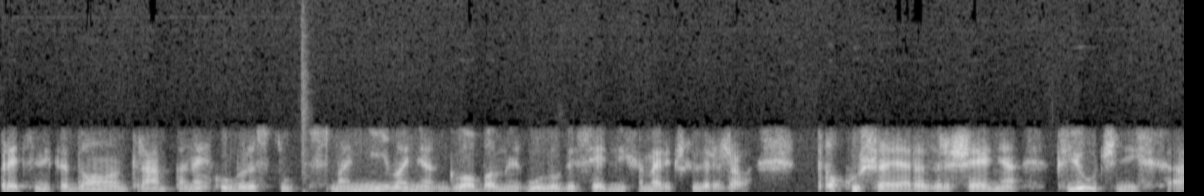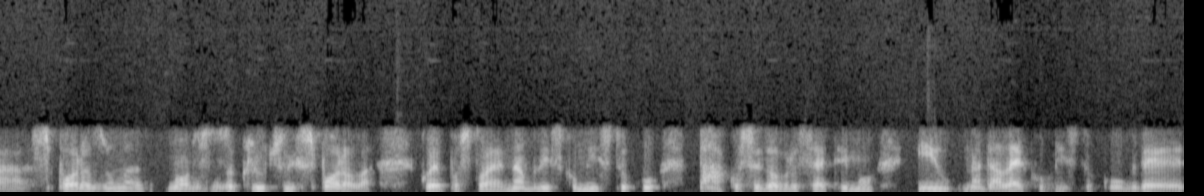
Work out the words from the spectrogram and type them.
predsjednika Donald Trumpa neku vrstu smanjivanja globalne uloge Sjedinjih američkih država pokušaja razrešenja ključnih a, sporazuma, odnosno za ključnih sporova koje postoje na Bliskom istoku, pa ako se dobro setimo i na dalekom istoku gde je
